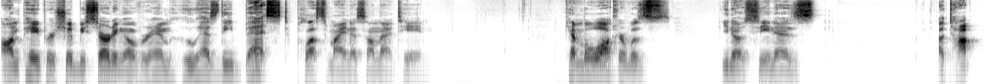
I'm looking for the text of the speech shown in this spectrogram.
on paper should be starting over him, who has the best plus minus on that team. Kemba Walker was, you know, seen as a top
